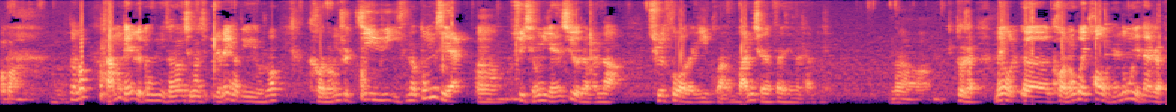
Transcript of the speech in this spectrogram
好吧，嗯，就是说，咱们给 remake 定义相当相当 remake 定义就是说，可能是基于以前的东西，嗯，剧情延续什么的，去做的一款完全翻新的产品。那就是没有呃，可能会套往前东西，但是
